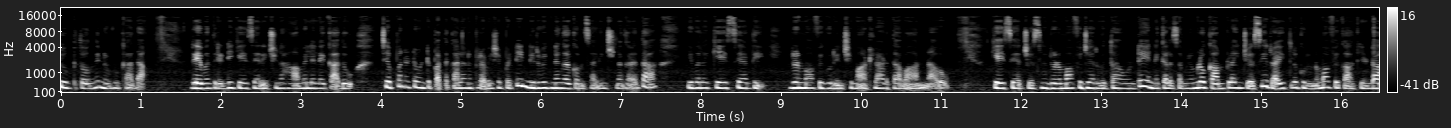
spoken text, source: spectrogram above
చూపుతోంది నువ్వు కాదా? రేవంత్ రెడ్డి కేసీఆర్ ఇచ్చిన హామీలనే కాదు చెప్పనటువంటి పథకాలను ప్రవేశపెట్టి నిర్విఘ్నంగా కొనసాగించిన ఘనత ఇవాళ కేసీఆర్ది. రుణమాఫీ గురించి మాట్లాడతావా అన్నావు. కేసీఆర్ చేసిన రుణమాఫీ జరుగుతూ ఉంటే ఎన్నికల సమయంలో కంప్లైంట్ చేసి రైతులకు రుణమాఫీ కాకుండా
